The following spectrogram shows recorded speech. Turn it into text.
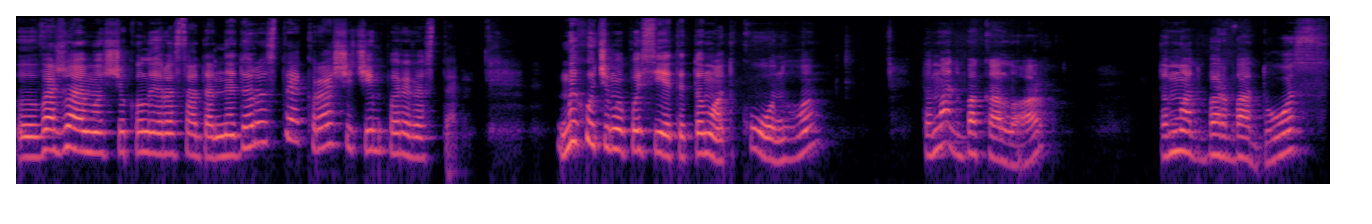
вважаємо, що коли розсада не доросте, краще, чим переросте. Ми хочемо посіяти томат Конго, томат Бакалар, томат Барбадос,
